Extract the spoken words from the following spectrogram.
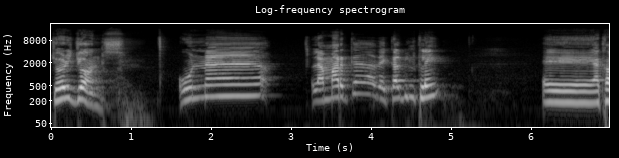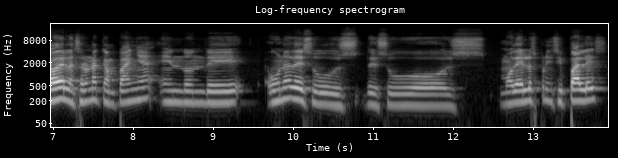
George Jones. Una. La marca de Calvin Klein eh, acaba de lanzar una campaña en donde una de sus, de sus modelos principales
